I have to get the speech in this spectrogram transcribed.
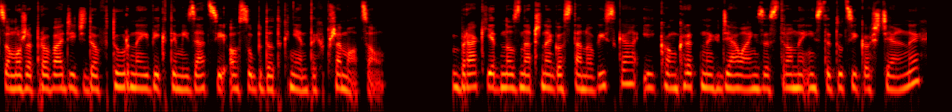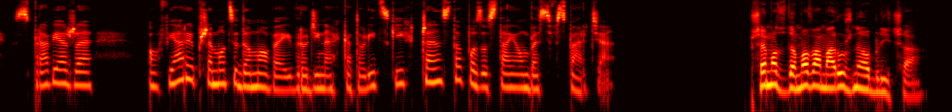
co może prowadzić do wtórnej wiktymizacji osób dotkniętych przemocą. Brak jednoznacznego stanowiska i konkretnych działań ze strony instytucji kościelnych sprawia, że ofiary przemocy domowej w rodzinach katolickich często pozostają bez wsparcia. Przemoc domowa ma różne oblicza.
